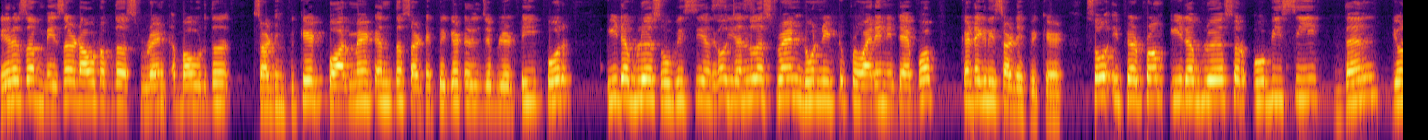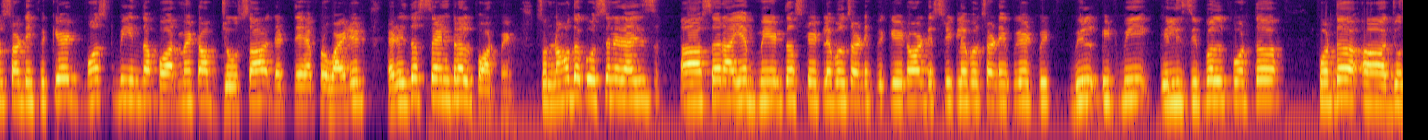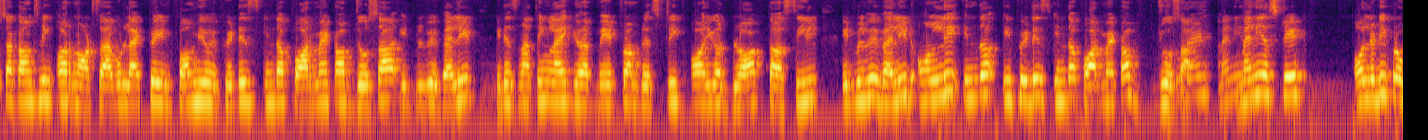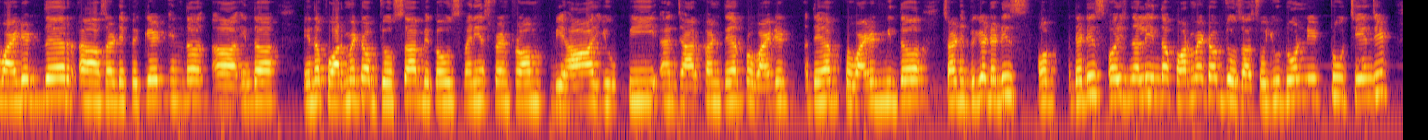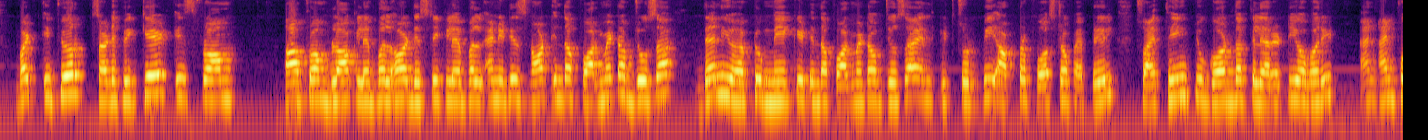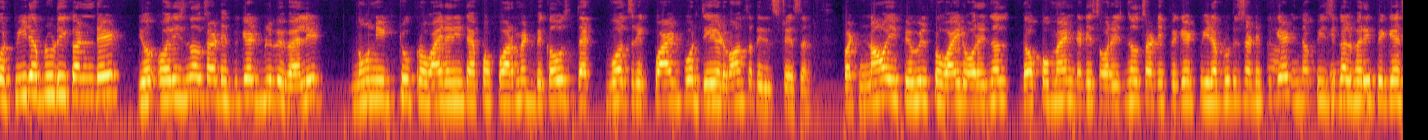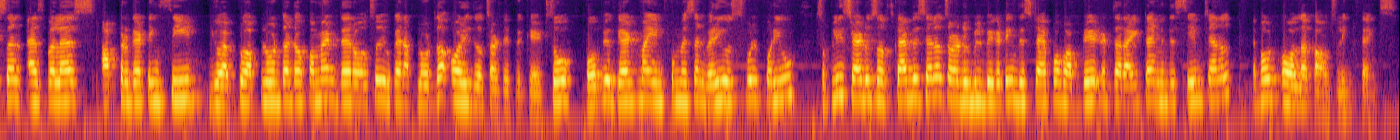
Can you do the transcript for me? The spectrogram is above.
Here is a major doubt of the student about the certificate format and the certificate eligibility for EWS OBC because general student don't need to provide any type of category certificate. So if you're from EWS or OBC then your certificate must be in the format of JoSAA that they have provided that is the central format. So now the question arises uh, sir I have made the state level certificate or district level certificate will it be eligible for the for the uh, JoSAA counseling or not. So I would like to inform you if it is in the format of JoSAA, it will be valid. It is nothing like you have made from district or your block tahsil. It will be valid only in the if it is in the format of JoSAA. And many many state already provided their uh, certificate in the uh, in the in the format of JoSAA because many students from Bihar, UP and Jharkhand they are provided they have provided me the certificate that is that is originally in the format of JoSAA. So you don't need to change it. But if your certificate is from uh, from block level or district level and it is not in the format of JoSAA then you have to make it in the format of JoSAA and it should be after 1st of April. So I think you got the clarity over it. And, and for PWD candidate your original certificate will be valid no need to provide any type of format because that was required for the advanced registration. But now if you will provide original document that is original certificate pwd certificate in the physical verification as well as after getting seat you have to upload the document. There also you can upload the original certificate. So hope you get my information very useful for you. So please try to subscribe this channel so you will be getting this type of update at the right time in the same channel about all the counseling. Thanks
